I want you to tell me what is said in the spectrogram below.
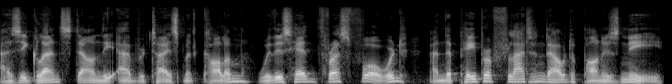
As he glanced down the advertisement column, with his head thrust forward and the paper flattened out upon his knee,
